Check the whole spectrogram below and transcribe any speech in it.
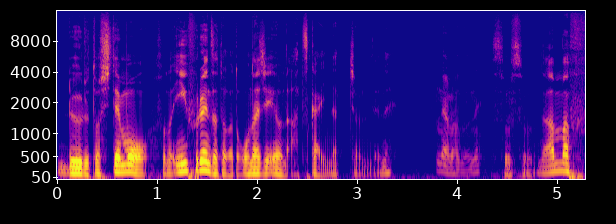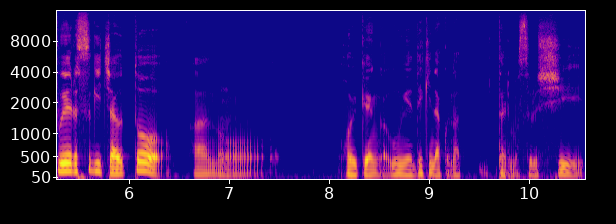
ルールとしてもそのインフルエンザとかと同じような扱いになっちゃうんだよね。なるほどね。そうそう。あんま増えるすぎちゃうとあの、保育園が運営できなくなったりもするし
